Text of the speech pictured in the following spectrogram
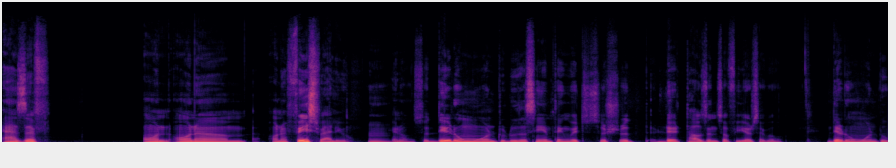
as if on on a on a face value Hmm. you know so they don't want to do the same thing which sushrut did thousands of years ago they don't want to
